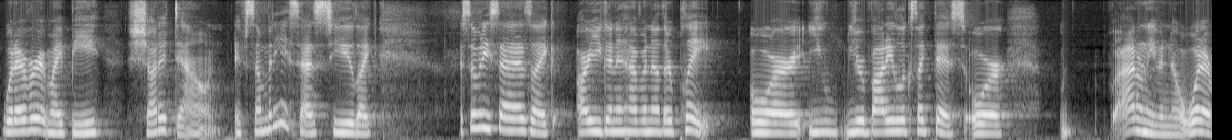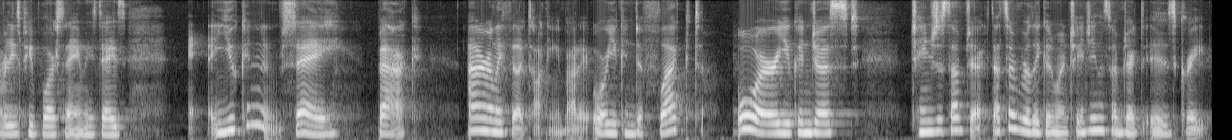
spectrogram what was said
Whatever it might be, shut it down. If somebody says to you like if somebody says like are you going to have another plate or you your body looks like this or I don't even know whatever these people are saying these days, you can say back I don't really feel like talking about it or you can deflect or you can just change the subject. That's a really good one. Changing the subject is great.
